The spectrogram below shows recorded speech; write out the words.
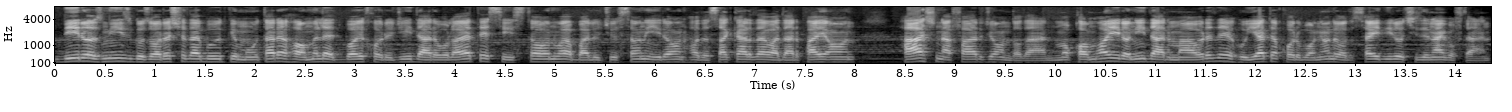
دیروز نیز گزارش شده بود که موتر حامل اتباع خارجی در ولایت سیستان و بلوچستان ایران حادثه کرده و در پی آن هشت نفر جان دادند. مقام های ایرانی در مورد هویت قربانیان حادثه دیروز چیزی نگفتند.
